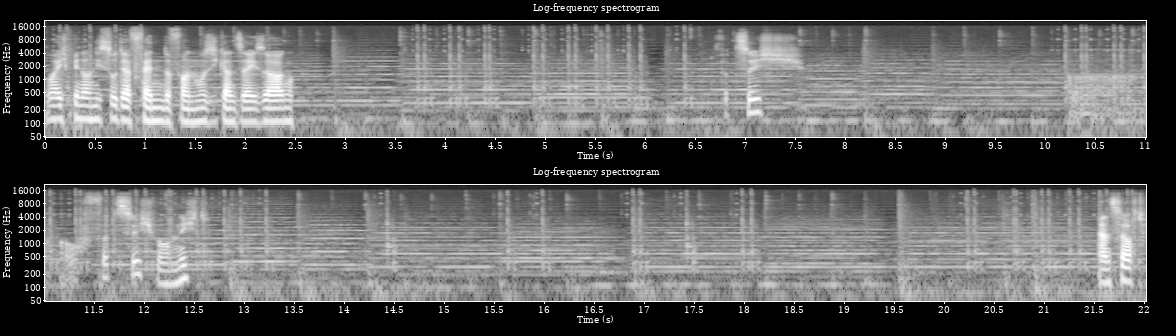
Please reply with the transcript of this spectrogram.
Weil ich bin auch nicht so der Fan davon, muss ich ganz ehrlich sagen. 40. Äh, auch 40, warum nicht? Ernsthaft?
